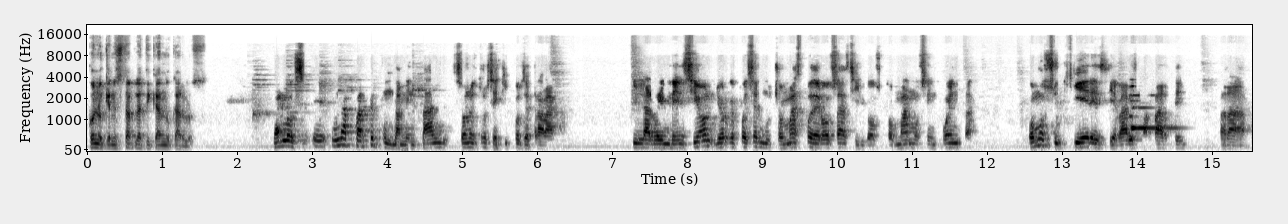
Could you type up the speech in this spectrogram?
con lo que nos está platicando Carlos? Carlos, una parte fundamental son nuestros equipos de trabajo y la reinvención yo creo que puede ser mucho más poderosa si los tomamos en cuenta. ¿Cómo sugieres llevar esta parte para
